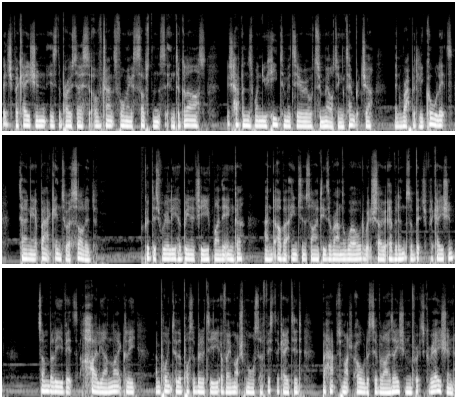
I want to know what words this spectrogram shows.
Vitrification is the process of transforming a substance into glass, which happens when you heat a material to melting temperature, then rapidly cool it, turning it back into a solid. Could this really have been achieved by the Inca and other ancient societies around the world which show evidence of vitrification? Some believe it's highly unlikely and point to the possibility of a much more sophisticated, perhaps much older civilization for its creation,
